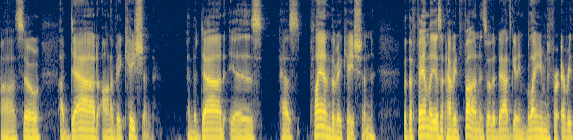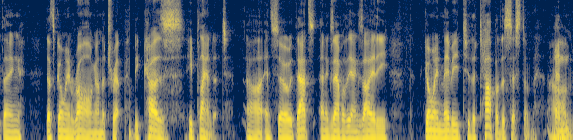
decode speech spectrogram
Uh, so, a dad on a vacation, and the dad is has planned the vacation, but the family isn't having fun, and so the dad's getting blamed for everything that's going wrong on the trip because he planned it. Uh, and so that's an example of the anxiety going maybe to the top of the system. And um,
